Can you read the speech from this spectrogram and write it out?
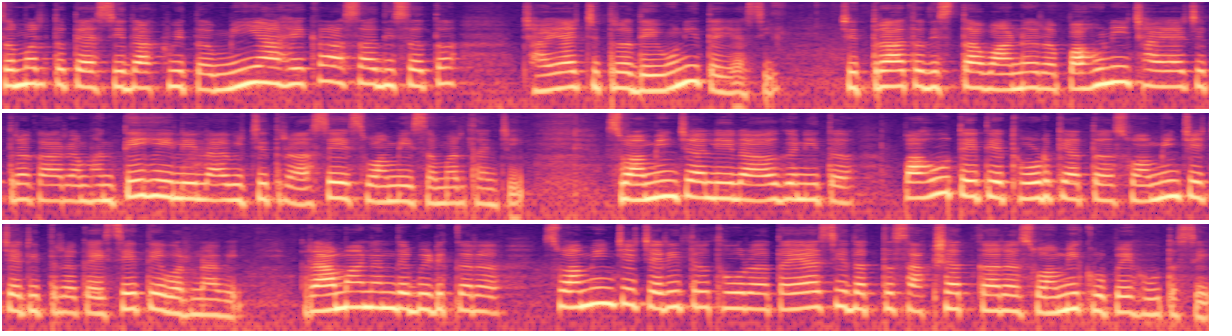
समर्थ त्यासी दाखवित मी आहे का असा दिसत? छायाचित्र देऊनी तयासी. चित्रात दिसता वानर पाहुणी छायाचित्रकार म्हणते ही लीला विचित्र असे स्वामी समर्थांची. स्वामींच्या लीला अगणित पाहू ते ते थोडक्यात स्वामींचे चरित्र कैसे ते वर्णावे. रामानंद बिडकर स्वामींचे चरित्र थोर तयासी दत्त साक्षात्कार स्वामी कृपे होत असे.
